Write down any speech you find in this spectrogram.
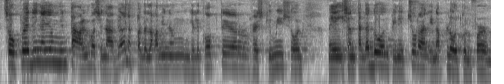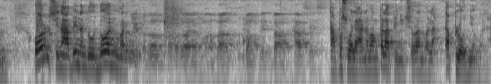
So, pwede ngayon yung tao, alam mo, sinabi, ah, nagpadala kami ng helicopter, rescue mission, may isang taga doon, pinicturan, in-upload, confirm. Or sinabi, nando doon, mar- Papagawa ng mga bank, bank, bank houses. tapos wala naman pala, pinicturan, wala. Upload nyo, wala.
